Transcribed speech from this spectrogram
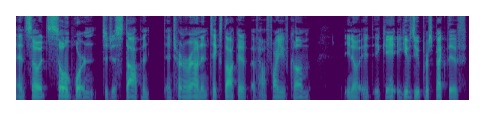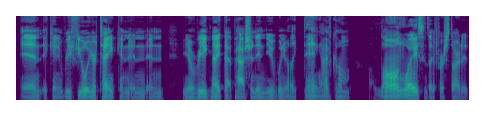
And so it's so important to just stop and, and turn around and take stock of, of how far you've come. You know, it, it, it gives you perspective and it can refuel your tank and, and, and, you know, reignite that passion in you when you're like, dang, I've come a long way since I first started.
